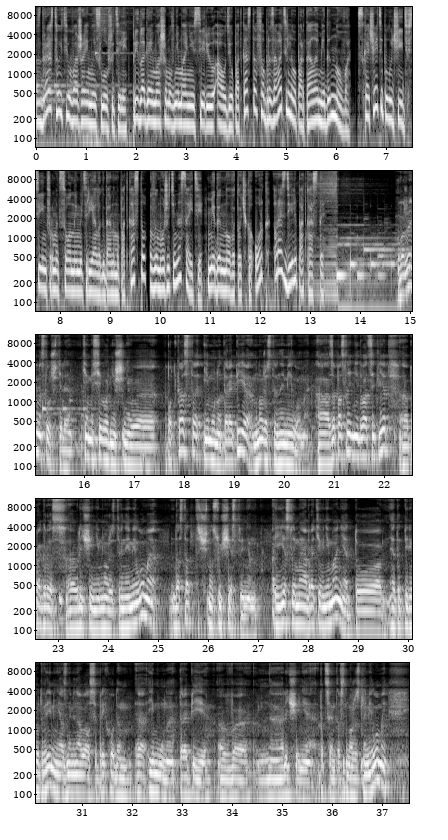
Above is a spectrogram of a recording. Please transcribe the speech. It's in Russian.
Здравствуйте, уважаемые слушатели! Предлагаем вашему вниманию серию аудиоподкастов образовательного портала Меденнова. Скачать и получить все информационные материалы к данному подкасту вы можете на сайте medennova.org в разделе «Подкасты». Уважаемые слушатели, тема сегодняшнего подкаста – иммунотерапия множественной миеломы. А за последние 20 лет а, прогресс в лечении множественной миеломы достаточно существенен. И если мы обратим внимание, то этот период времени ознаменовался приходом э, иммунотерапии в э, лечение пациентов с множественной миеломой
